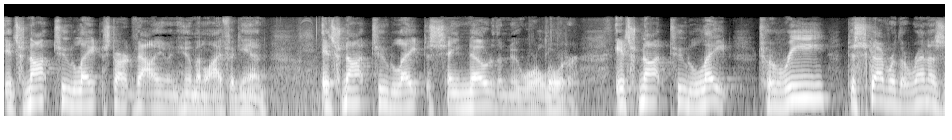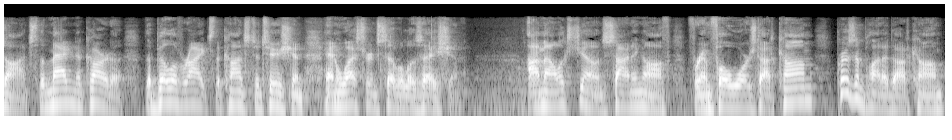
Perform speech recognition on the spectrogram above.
It's not too late to start valuing human life again. It's not too late to say no to the New World Order. It's not too late to rediscover the Renaissance, the Magna Carta, the Bill of Rights, the Constitution, and Western civilization. I'm Alex Jones signing off for Infowars.com, PrisonPlanet.com,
